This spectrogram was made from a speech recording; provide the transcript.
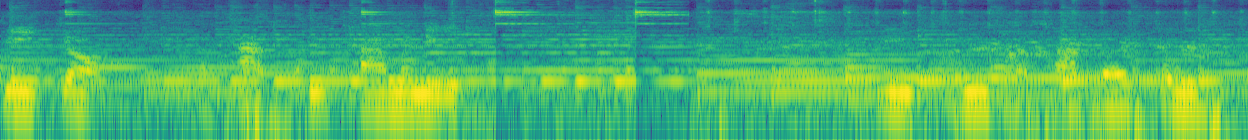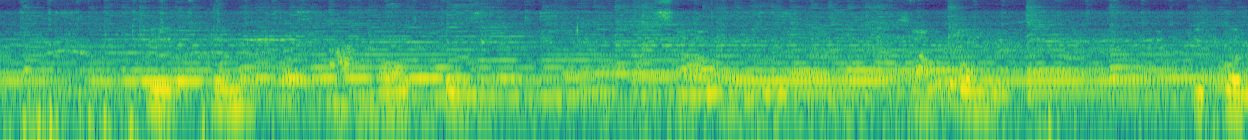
ปีจอกพระธาตุพิธามณีปีคุณพระธาตุดอยตุงปีคุณพระธาตุดอยตุงสองสององค์ญี่ปุ่น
